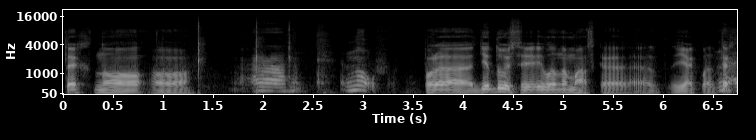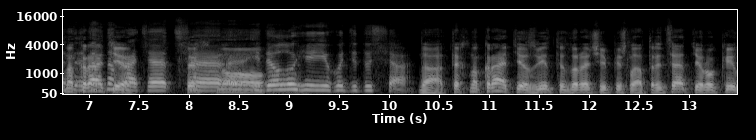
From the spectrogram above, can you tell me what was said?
техно. О, А, ну, про дідуся Ілона Маска. Як вона? Технократія. технократія це техно- ідеологія його дідуся. Да, технократія звідти, до речі, пішла. 30-ті роки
